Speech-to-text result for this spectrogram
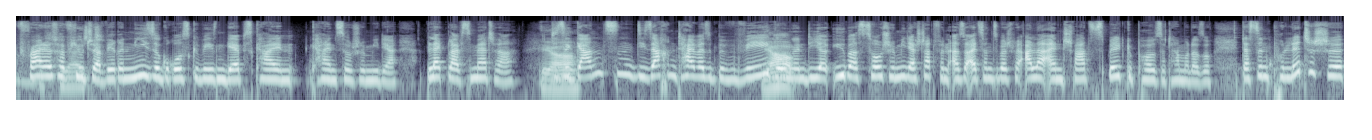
Fridays for. Future wäre nie so groß gewesen, gäbe es kein, kein Social Media. Black Lives Matter. Ja. Diese ganzen, die Sachen, teilweise Bewegungen, Ja. die ja über Social Media stattfinden. Also als dann zum Beispiel alle ein schwarzes Bild gepostet haben oder so. Das sind politische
